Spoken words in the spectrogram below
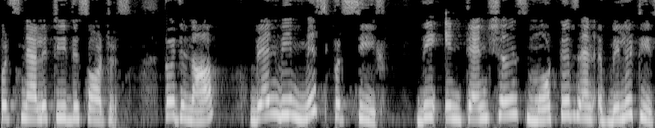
personality disorder تو جناب when we misperceive the intentions, motives and abilities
